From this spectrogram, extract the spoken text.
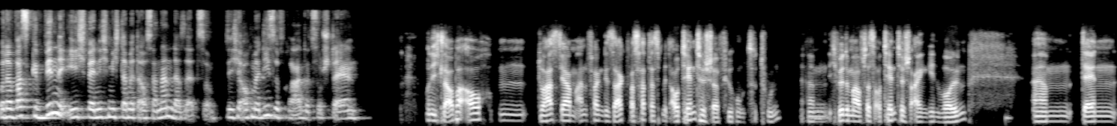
Oder was gewinne ich, wenn ich mich damit auseinandersetze? Sich auch mal diese Frage zu stellen. Und ich glaube auch, mh, hm, du hast ja am Anfang gesagt, was hat das mit authentischer Führung zu tun? Ähm, ich würde mal auf das authentisch eingehen wollen, ähm, denn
